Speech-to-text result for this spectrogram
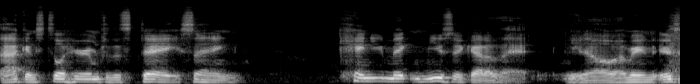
I can still hear him to this day saying, Can you make music out of that? You know, I mean, it's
